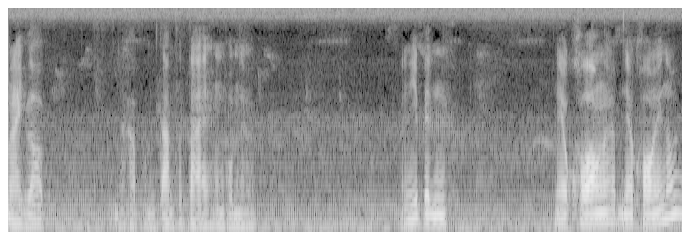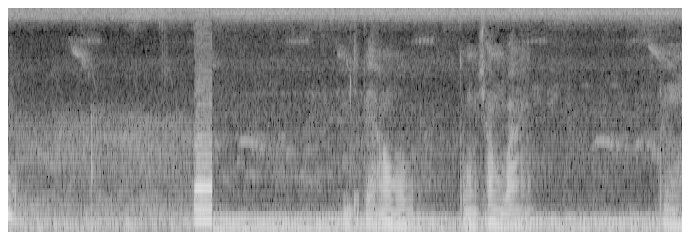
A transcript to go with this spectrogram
มาอีกรอบนะครับ ผมตามสไตล์ของผมนะครับ อันนี้เป็นแนวคลองนะครับ แนวคลองน้อยๆผมจะไปเอาตรงช่องว่างตรงนี้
